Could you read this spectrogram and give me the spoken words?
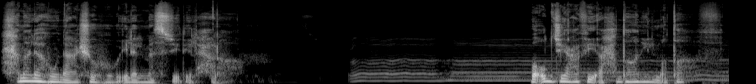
حمله نعشه إلى المسجد الحرام. وأضجع في أحضان المطاف.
